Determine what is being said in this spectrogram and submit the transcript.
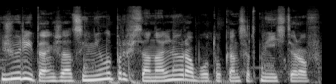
Жюри также оценило профессиональную работу концертмейстеров.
